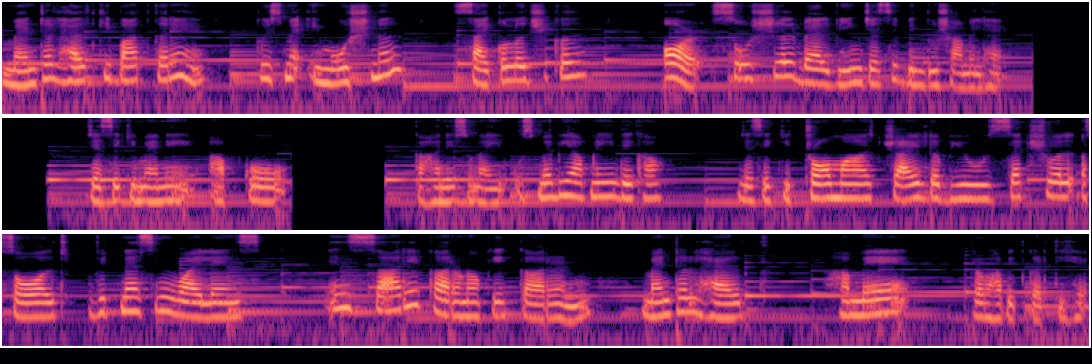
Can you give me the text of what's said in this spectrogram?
मेंटल हेल्थ की बात करें तो इसमें इमोशनल, साइकोलॉजिकल और सोशल वेलबींग जैसे बिंदु शामिल हैं। जैसे कि मैंने आपको कहानी सुनाई, उसमें भी आपने ही देखा। जैसे कि trauma, child abuse sexual assault, witnessing violence, इन सारे कारणों के कारण मेंटल हेल्थ हमें प्रभावित करती है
